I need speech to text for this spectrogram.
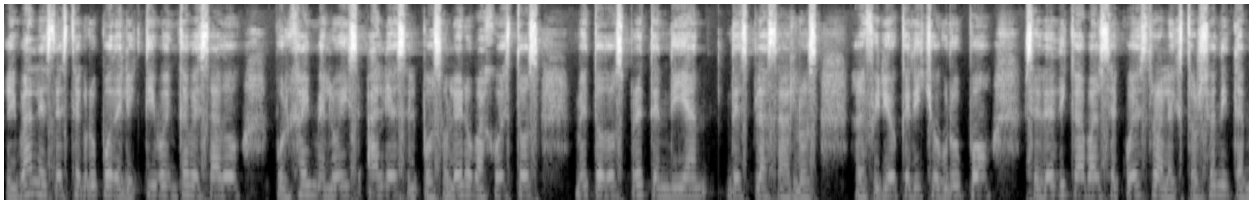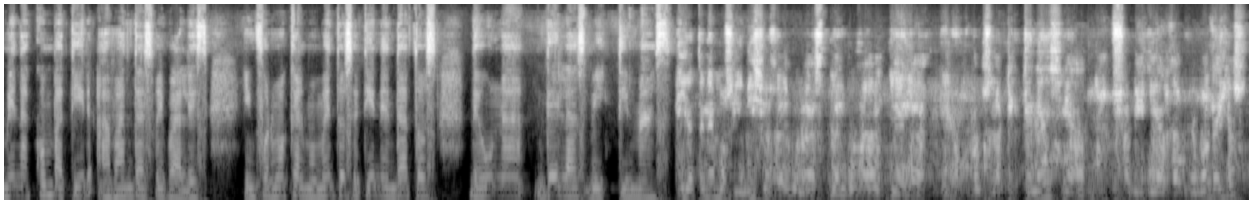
rivales de este grupo delictivo encabezado por Jaime Luis alias el Pozolero. Bajo estos métodos pretendían desplazarlos. Refirió que dicho grupo se dedicaba al secuestro, a la extorsión y también a combatir a bandas rivales. Informó que al momento se tienen datos de una de las víctimas. ya tenemos inicios de algunas de alguna de la, la pertenencia familiar de algunos de ellos.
